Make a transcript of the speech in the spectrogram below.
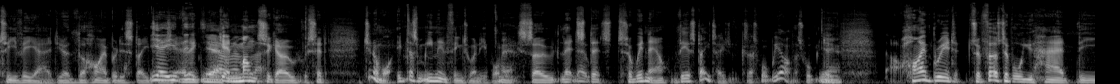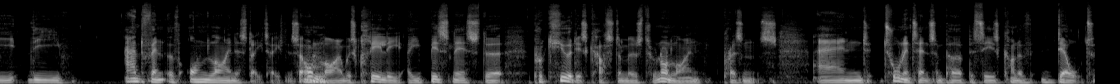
TV ad, you know, the hybrid estate Yeah, agent. And did, yeah, again, remember months that. ago, we said, do you know what? It doesn't mean anything to anybody. Yeah. So let's, Nope. let's so we're now the estate agent because that's what we are. That's what we Yeah. do. Uh, hybrid. So first of all, you had the the advent of online estate agents. So Mm. online was clearly a business that procured its customers through an online presence and to all intents and purposes kind of dealt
